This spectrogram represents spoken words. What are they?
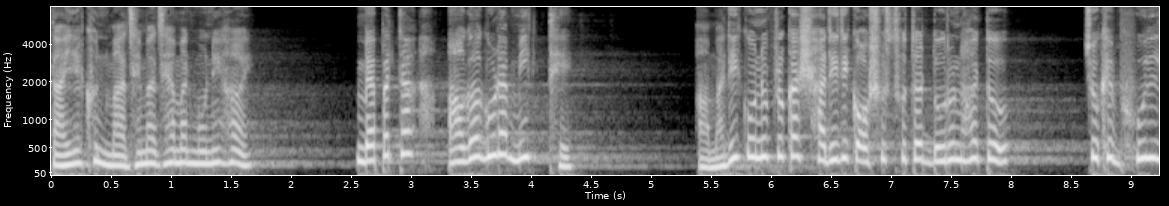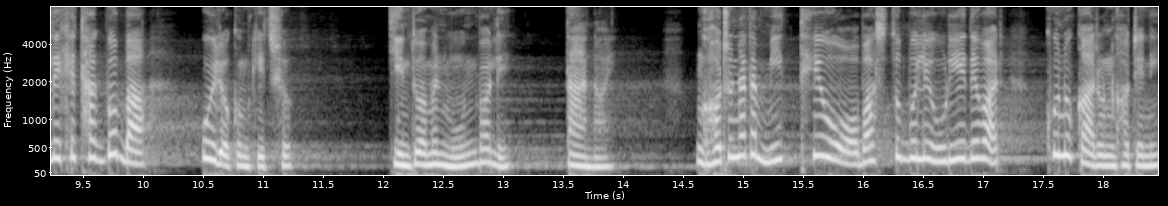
তাই এখন মাঝে মাঝে আমার মনে হয়, ব্যাপারটা আগাগোড়া মিথ্যে। আমারই কোনো প্রকার শারীরিক অসুস্থতার দরুন হয়তো চোখে ভুল দেখে থাকব বা ওই রকম কিছু। কিন্তু আমার মন বলে তা নয়। ঘটনাটা মিথ্যে ও অবাস্তব বলে উড়িয়ে দেওয়ার কোনো কারণ ঘটেনি।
